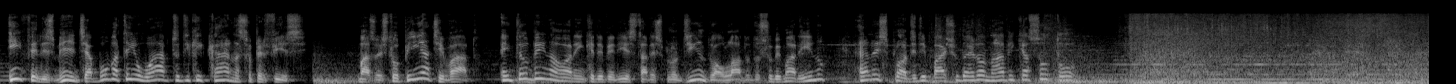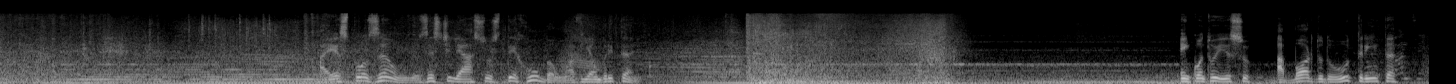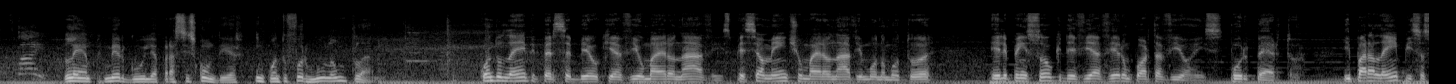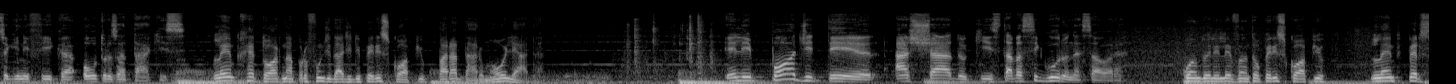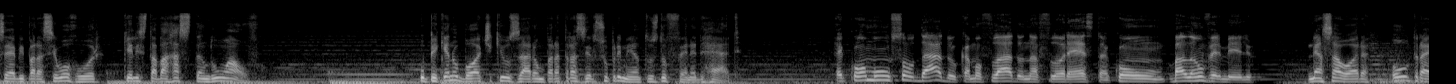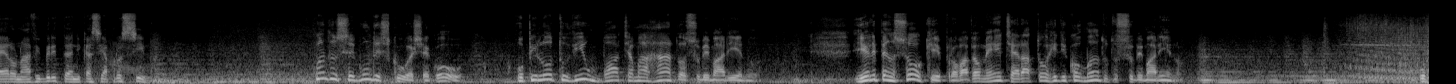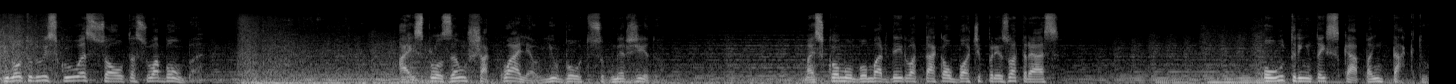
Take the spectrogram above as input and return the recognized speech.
Infelizmente, a bomba tem o hábito de quicar na superfície. Mas o estopim é ativado. Então, bem na hora em que deveria estar explodindo ao lado do submarino, ela explode debaixo da aeronave que a soltou. A explosão e os estilhaços derrubam o avião britânico. Enquanto isso, a bordo do U-30, Lamp mergulha para se esconder enquanto formula um plano. Quando Lamp percebeu que havia uma aeronave, especialmente uma aeronave monomotor, ele pensou que devia haver um porta-aviões por perto. E para Lamp isso significa outros ataques. Lamp retorna à profundidade de periscópio para dar uma olhada. Ele pode ter achado que estava seguro nessa hora. Quando ele levanta o periscópio, Lamp percebe para seu horror que ele estava arrastando um alvo o pequeno bote que usaram para trazer suprimentos do Fened Head. É como um soldado camuflado na floresta com um balão vermelho. Nessa hora, outra aeronave britânica se aproxima. Quando o segundo Skua chegou, o piloto viu um bote amarrado ao submarino. E ele pensou que provavelmente era a torre de comando do submarino. O piloto do Skua solta sua bomba. A explosão chacoalha o U-Boat submergido. Mas como o bombardeiro ataca o bote preso atrás, o U-30 escapa intacto.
